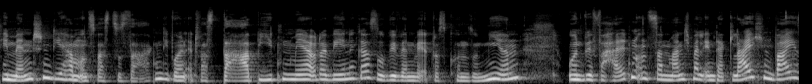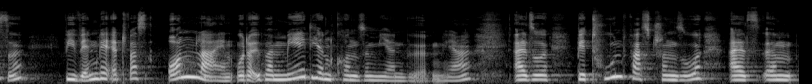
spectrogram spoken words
Die Menschen, die haben uns was zu sagen, die wollen etwas darbieten, mehr oder weniger, so wie wenn wir etwas konsumieren. Und wir verhalten uns dann manchmal in der gleichen Weise, wie wenn wir etwas online oder über Medien konsumieren würden, ja. Also wir tun fast schon so, als ähm,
